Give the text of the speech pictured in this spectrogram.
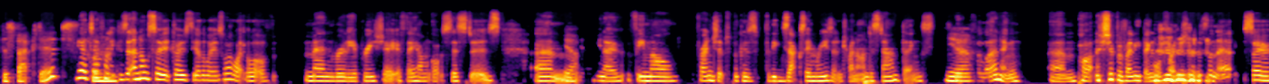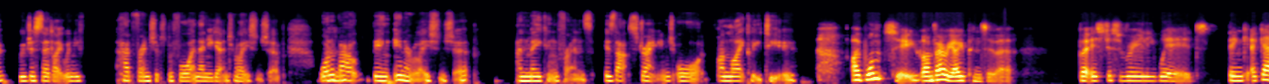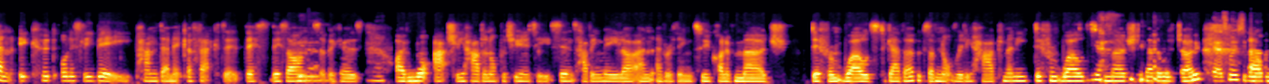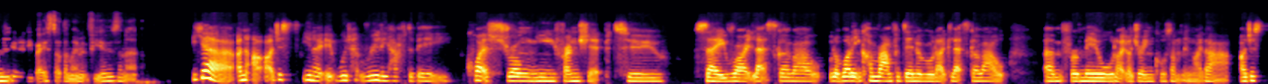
perspectives yeah definitely because and also it goes the other way as well like a lot of men really appreciate if they haven't got sisters um Yeah. you know female friendships because for the exact same reason trying to understand things you know, yeah for learning um partnership of anything or friendship isn't it so we've just said like when you've had friendships before and then you get into a relationship what Mhm. about being in a relationship and making friends is that strange or unlikely to you I want to. I'm very open to it, but it's just really weird. Think again, it could honestly be pandemic affected this this answer because Yeah. I've not actually had an opportunity since having Mila and everything to kind of merge different worlds together because I've not really had many different worlds Yeah. to merge together with Joe. yeah it's mostly been Um, opportunity based at the moment for you isn't it yeah and I, I just you know it would really have to be quite a strong new friendship to say right let's go out like, why don't you come round for dinner or like let's go out um for a meal like a drink or something like that? I just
